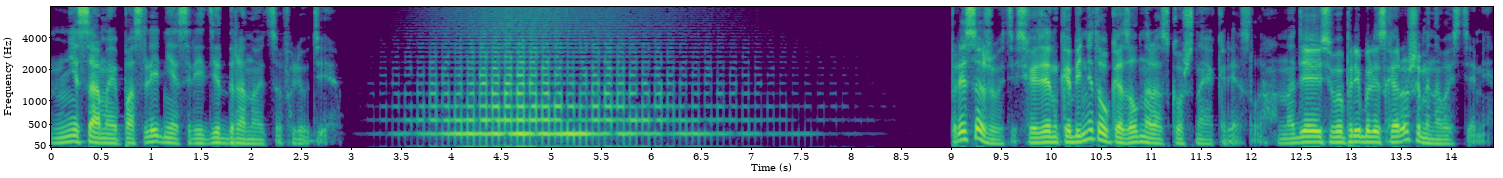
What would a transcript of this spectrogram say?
не самые последние среди дранойцев люди. «Присаживайтесь», — хозяин кабинета указал на роскошное кресло. «Надеюсь, вы прибыли с хорошими новостями?»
